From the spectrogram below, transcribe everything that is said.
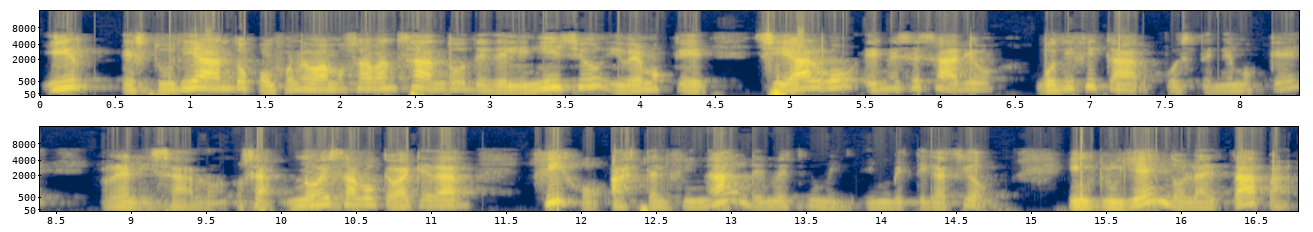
Ir estudiando conforme vamos avanzando desde el inicio y vemos que si algo es necesario modificar, pues tenemos que realizarlo. O sea, no es algo que va a quedar fijo hasta el final de nuestra investigación, incluyendo la etapa,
